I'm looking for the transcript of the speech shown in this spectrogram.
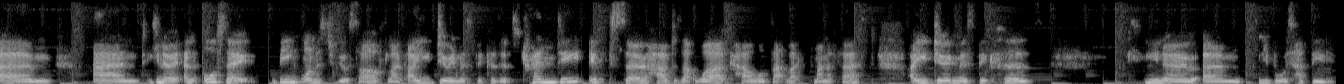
Um, and you know and also being honest with yourself like are you doing this because it's trendy? If so how does that work? How will that like manifest? Are you doing this because you know um, you've always had the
